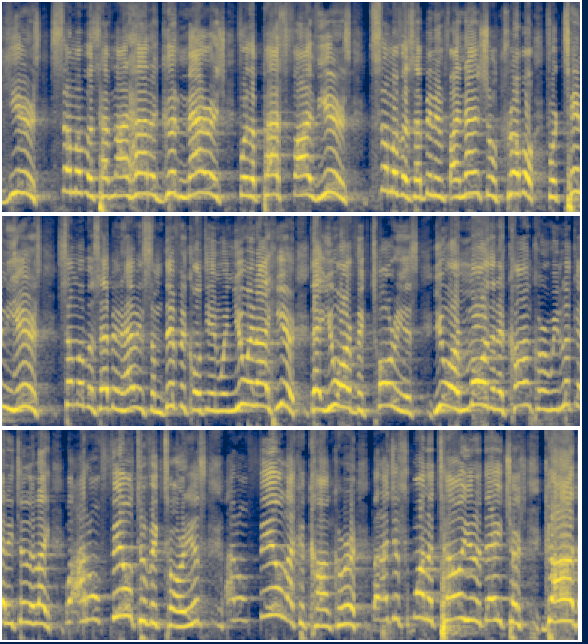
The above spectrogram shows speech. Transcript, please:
years. Some of us have not had a good marriage for the past five years. Some of us have been in financial trouble for 10 years. Some of us have been having some difficulty. And when you and I hear that you are victorious, you are more than a conqueror, we look at each other like, well, I don't feel too victorious. I don't feel like a conqueror. But I just want to tell you today, church, God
